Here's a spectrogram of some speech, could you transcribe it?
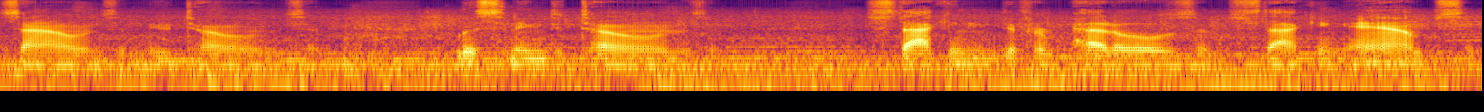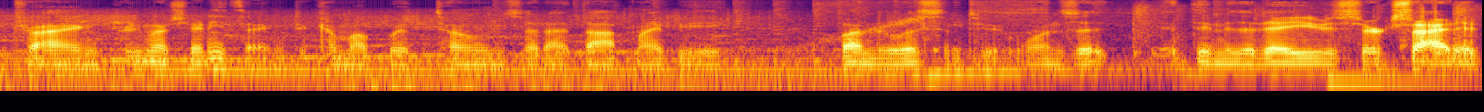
sounds and new tones and listening to tones and stacking different pedals and stacking amps and trying pretty much anything to come up with tones that I thought might be fun to listen to. Ones that at the end of the day you just are excited.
